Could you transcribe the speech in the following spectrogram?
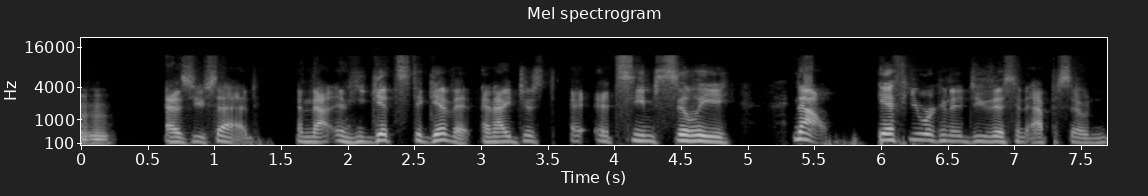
Mhm. as you said, and that, and he gets to give it. And I just, it, it seems silly. Now, if you were going to do this in episode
